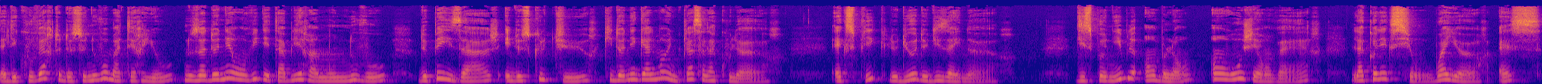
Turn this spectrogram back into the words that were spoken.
La découverte de ce nouveau matériau nous a donné envie d'établir un monde nouveau de paysages et de sculptures qui donne également une place à la couleur, explique le duo de designers. Disponible en blanc, en rouge et en vert, la collection Wire S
